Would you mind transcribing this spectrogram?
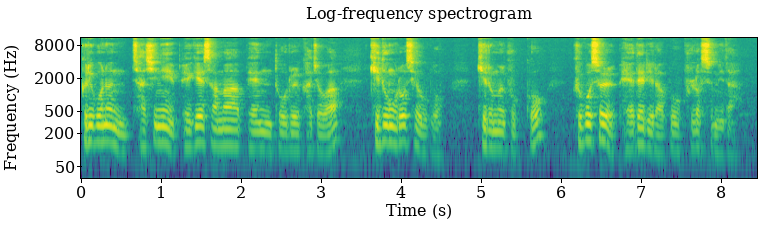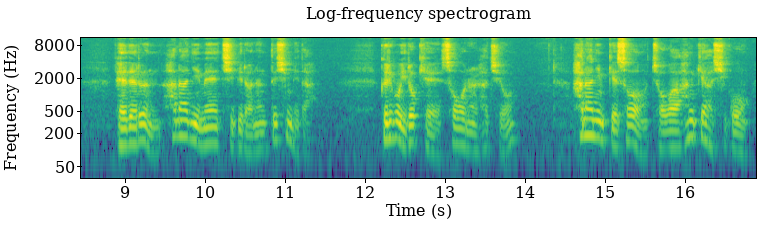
그리고는 자신이 베개 삼아 벤 돌을 가져와 기둥으로 세우고 기름을 붓고 그곳을 베델이라고 불렀습니다. 베델은 하나님의 집이라는 뜻입니다. 그리고 이렇게 서원을 하지요. 하나님께서 저와 함께 하시고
